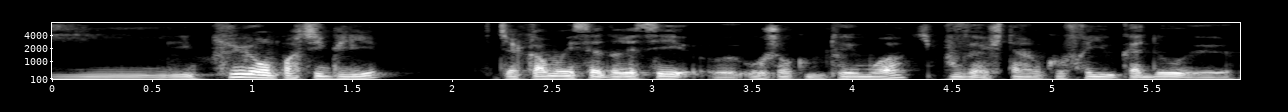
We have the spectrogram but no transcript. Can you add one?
il est plus en particulier. C'est-à-dire comment il s'adressait euh, aux gens comme toi et moi, qui pouvaient acheter un coffret Yucado euh,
